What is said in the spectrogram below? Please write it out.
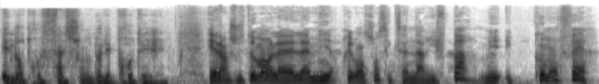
et notre façon de les protéger. Et alors justement, la, la meilleure prévention, c'est que ça n'arrive pas. Mais comment faire?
